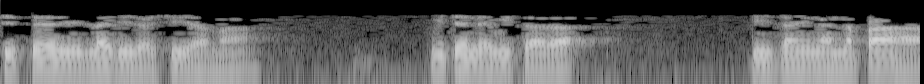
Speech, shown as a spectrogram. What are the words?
ဖြစ်စေတွေလိုက်ပြီးတော့ရှိရမှာဝိတက်နဲ့ဝိသရဒီဇိုင်းကနှစ်ပါးဟာ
